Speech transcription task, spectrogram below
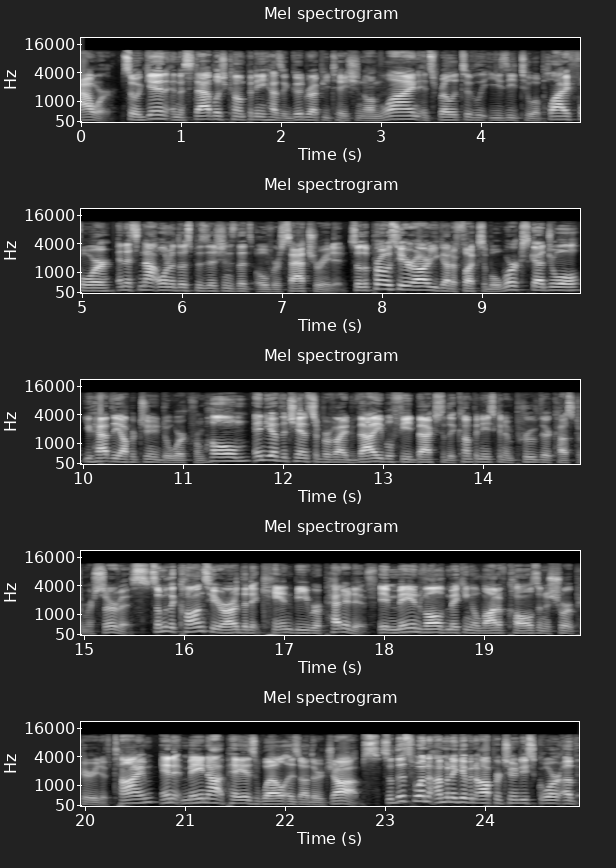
hour. So again, an established company has a good reputation online. It's relatively easy to apply for, and it's not one of those positions that's oversaturated. So the pros here are you got a flexible work schedule, you have the opportunity to work from home, and you have the chance to provide valuable feedback so that companies can improve their customer service. Some of the cons here are that it can be repetitive. It may involve making a lot of calls in a short period of time, and it may not pay as well as other jobs. So this one, I'm gonna give an opportunity score of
